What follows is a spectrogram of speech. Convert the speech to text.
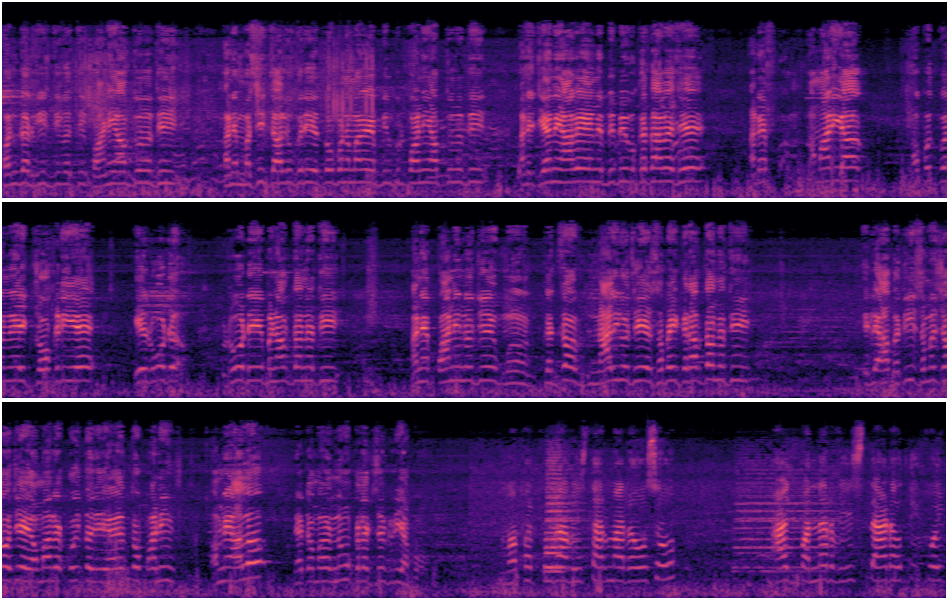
પંદર વીસ દિવસથી પાણી આવતું નથી અને મશીન ચાલુ કરીએ તો પણ અમારે બિલકુલ પાણી આપતું નથી. અને જેને આવે એને બે બે વખત આવે છે. અને અમારી આ મફત બને એક ચોકડી એ રોડ રોડ એ બનાવતા નથી. અને પાણીનો જે કચરા, નાળીઓ છે એ સફાઈ કરાવતા નથી. એટલે આ બધી સમસ્યાઓ છે, અમારે કોઈ તો એ પાણી, અમને આલો, ને તમારે નવું કલેક્શન કરી આપો. મફતપુરા વિસ્તારમાં રહો છો. આજ પંદર વીસ દાડોથી કોઈ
